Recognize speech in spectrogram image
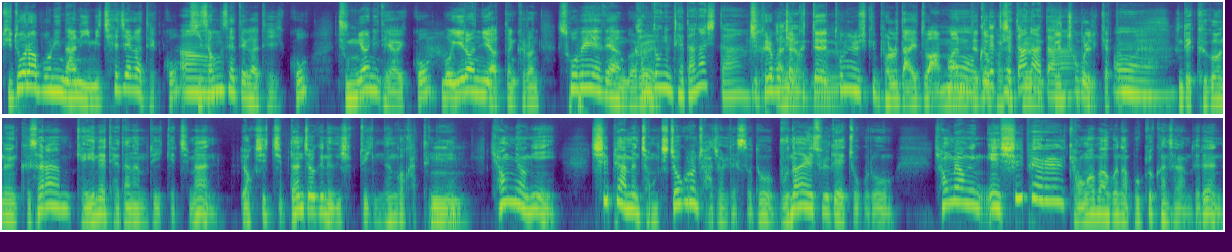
뒤돌아보니 나는 이미 체제가 됐고 어. 기성 세대가 돼 있고 중년이 되어 있고 뭐 이런 어떤 그런 소회에 대한 거를 감독님 대단하시다. 그래봤자 그때 그- 토미노시키 별로 나이도 안 많은데도 근데 벌써 그런 대단하다. 그 촉을 느꼈던 어. 거야. 근데 그거는 그 사람 개인의 대단함도 있겠지만 역시 집단적인 의식도 있는 것 같은 게 음. 혁명이 실패하면 정치적으로는 좌절됐어도 문화예술계 쪽으로 혁명의 실패를 경험하거나 목격한 사람들은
